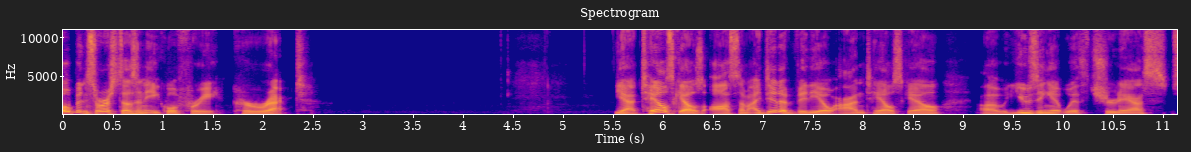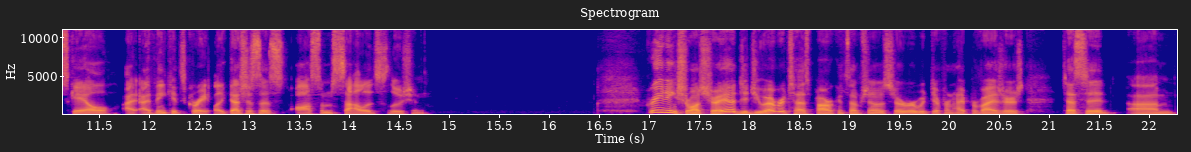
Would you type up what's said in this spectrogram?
Open source doesn't equal free. Correct. Yeah, Tailscale is awesome. I did a video on Tailscale, uh, using it with TrueNAS scale. I, I think it's great. Like that's just an awesome, solid solution. Greetings from Australia. Did you ever test power consumption of a server with different hypervisors? Tested um,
